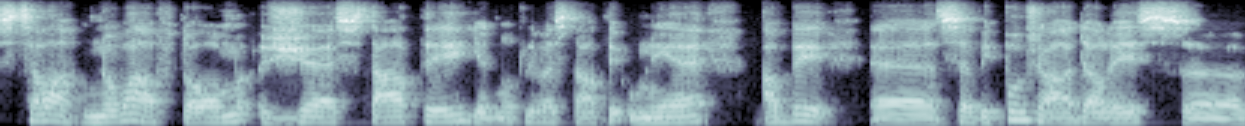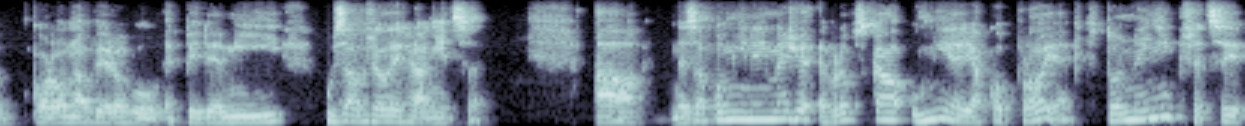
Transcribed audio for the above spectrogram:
zcela nová v tom, že státy, jednotlivé státy Unie, aby eh, se vypořádali s eh, koronavirovou epidemí, uzavřely hranice. A nezapomínejme, že Evropská unie jako projekt, to není přeci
